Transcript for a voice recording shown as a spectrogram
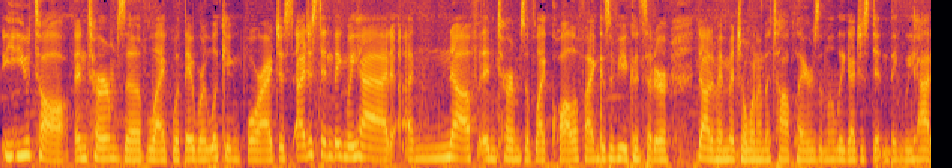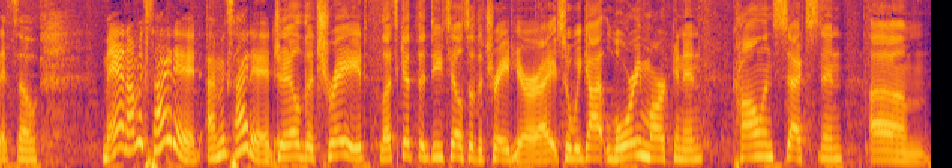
Utah in terms of like what they were looking for, I just I just didn't think we had enough in terms of like qualifying. Because if you consider Donovan Mitchell one of the top players in the league, I just didn't think we had it. So Man, I'm excited. I'm excited. JL the trade. Let's get the details of the trade here. All right. So we got Lauri Markkanen, Collin Sexton, um,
